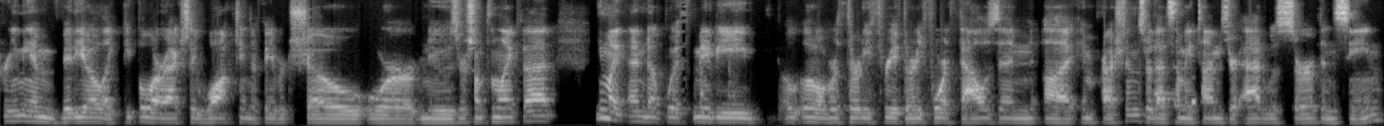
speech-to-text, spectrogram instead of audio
premium video like people are actually watching their favorite show or news or something like that. You might end up with maybe a little over 33 34,000 uh, impressions or that's how many times your ad was served and seen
